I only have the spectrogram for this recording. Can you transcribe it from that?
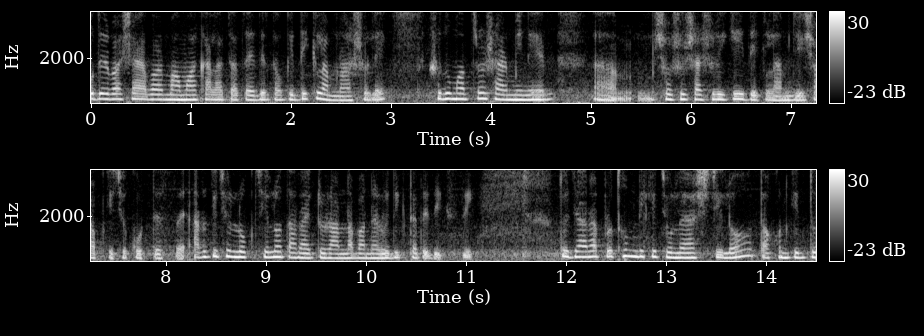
ওদের বাসায় আবার মামা, খালা, চাচা এদের কাউকে দেখলাম না আসলে। শুধুমাত্র শারমিনের শ্বশুর শাশুড়িকেই দেখলাম যে সব কিছু করতেছে। আরও কিছু লোক ছিল, তারা একটু রান্না বান্নার ওই দিকটাতে দেখছি। তো যারা প্রথম দিকে চলে আসছিল, তখন কিন্তু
